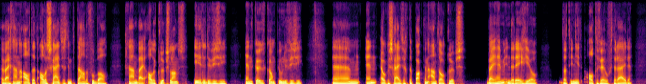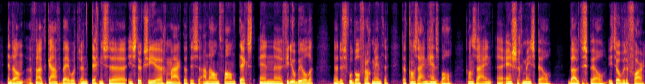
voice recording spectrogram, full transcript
wij gaan altijd alle scheidsrechters in betaalde voetbal gaan bij alle clubs langs. Eredivisie en keukenkampioen-divisie. Um, en elke scheidsrechter pakt een aantal clubs bij hem in de regio. Dat hij niet al te veel hoeft te rijden. En dan uh, vanuit de KNVB wordt er een technische instructie uh, gemaakt. Dat is aan de hand van tekst en videobeelden. dus voetbalfragmenten. Dat kan zijn hensbal. Kan zijn ernstig gemeenspel. Buitenspel. Iets over de VAR.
